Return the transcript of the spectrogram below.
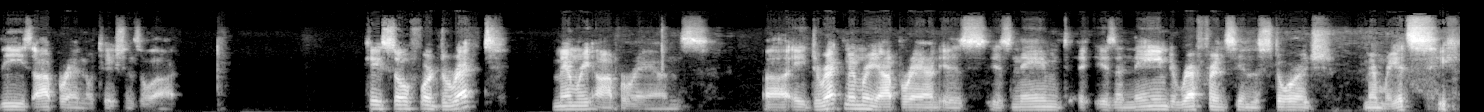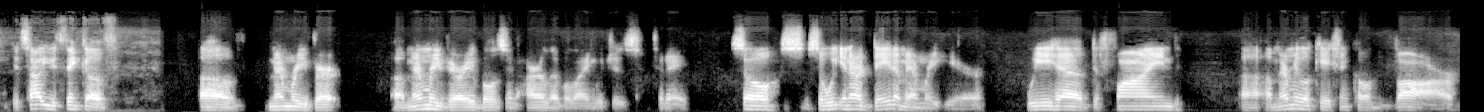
these operand notations a lot. Okay, so for direct memory operands, uh, a direct memory operand is is named is a named reference in the storage memory. It's it's how you think of of memory ver, uh, memory variables in higher level languages today. So so in our data memory here, we have defined uh, a memory location called var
